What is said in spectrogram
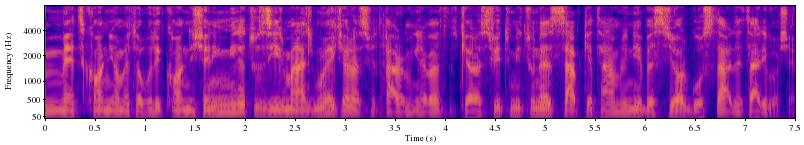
MetCon یا metabolic conditioning میره تو زیر مجموعه کراسفیت قرار می‌گیره و کراسفیت می‌تونه سبک تمرینی بسیار گسترده تری باشه.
